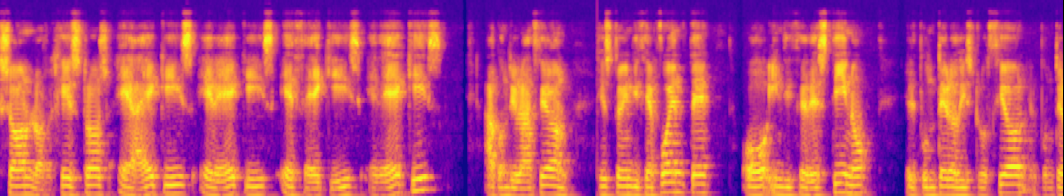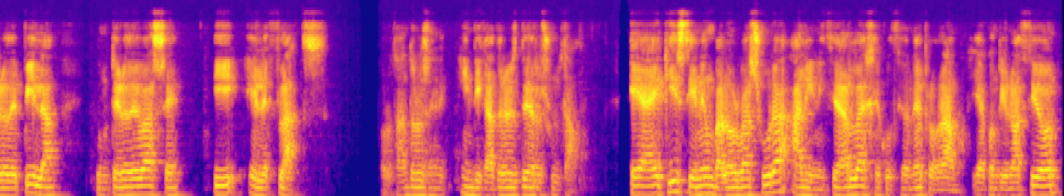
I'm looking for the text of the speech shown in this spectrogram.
Son los registros EAX, EBX, ECX, EDX. A continuación, registro índice fuente o índice destino, el puntero de instrucción, el puntero de pila, el puntero de base y el flags, por lo tanto los indicadores de resultado. EAX tiene un valor basura al iniciar la ejecución del programa y a continuación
